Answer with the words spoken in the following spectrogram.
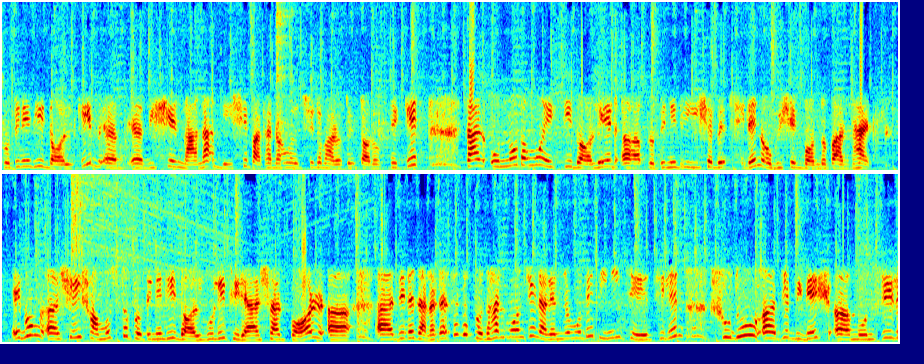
প্রতিনিধি দলকে বিশ্বের নানা দেশে পাঠানো হয়েছিল ভারতের তরফ থেকে, তার অন্যতম একটি দলের প্রতিনিধি হিসেবে ছিলেন অভিষেক বন্দ্যোপাধ্যায়। এবং সেই সমস্ত প্রতিনিধি দলগুলি ফিরে আসার পর যেটা জানা যাচ্ছে যে প্রধানমন্ত্রী নরেন্দ্র মোদী তিনি চেয়েছিলেন শুধু যে বিদেশ মন্ত্রীর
